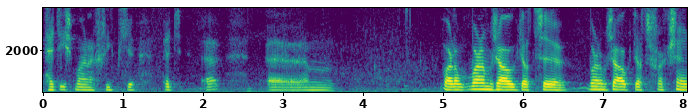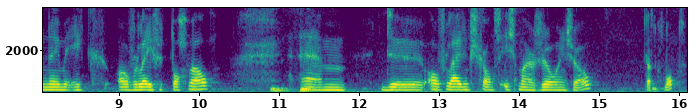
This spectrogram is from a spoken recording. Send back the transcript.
het is maar een griepje. Het, uh, waarom, waarom, zou ik dat, uh, waarom zou ik dat vaccin nemen? Ik overleef het toch wel. Um, de overlijdingskans is maar zo en zo. Dat klopt.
